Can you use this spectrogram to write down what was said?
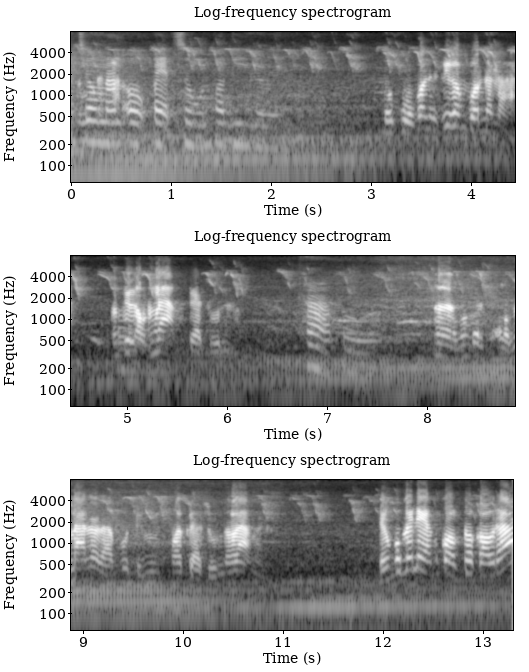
ดศูช่วงย์นั้นออกแปดศูนย์พอดีเลยเราปลูกก็เลยซื้อข้างบนนั่นแหละมันไปออกข้างล่างแปดศูนย์ค่ะปู่เออมันก็ออกนานแล้วล่ะพูดถึงมาแปดศูนย์ข้างล่างเดี๋ยวก็ไม่แน่มันก็ออกตัวเก่าได้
